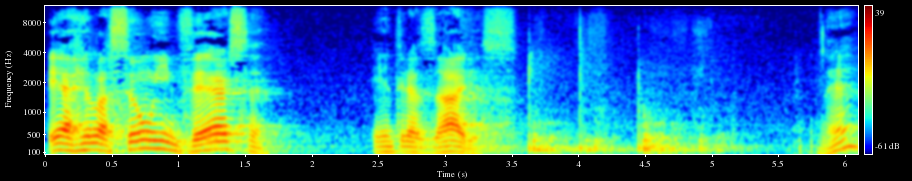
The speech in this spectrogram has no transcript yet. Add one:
é a relação inversa entre as áreas. Né?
